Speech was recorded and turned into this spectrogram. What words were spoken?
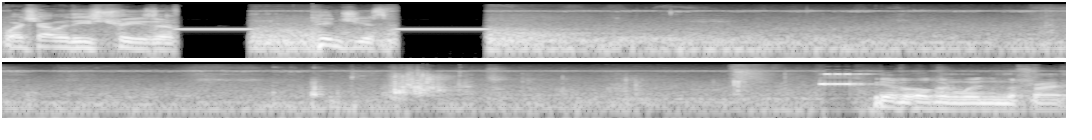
Watch out with these trees. They're f- pinchy as. We have an open wind in the front.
